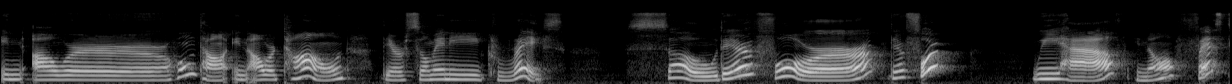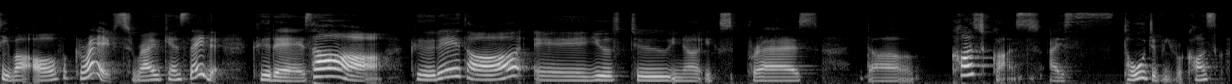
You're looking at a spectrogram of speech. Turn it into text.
in our hometown, in our town, there are so many grapes. So therefore, therefore, we have, you know, festival of grapes, right? You can say that. 그래서, 그래서 it used to, you know, express the consequence. I told you before, consequence.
